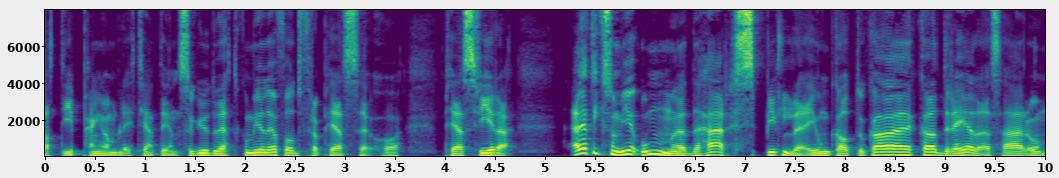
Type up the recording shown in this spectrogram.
at de pengene ble tjent inn, så gud vet hvor mye de har fått fra PC og PS4. Jeg vet ikke så mye om det her spillet, Jon Cato. Hva, hva dreier det seg her om?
